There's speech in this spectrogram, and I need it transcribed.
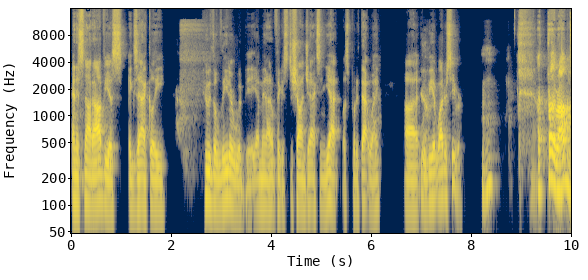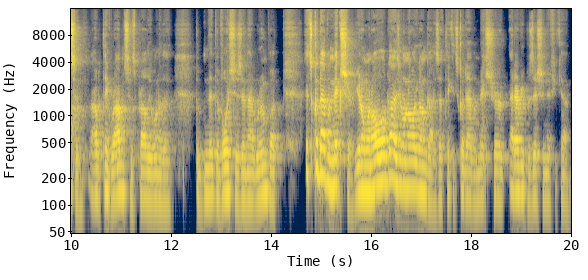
and it's not obvious exactly who the leader would be. I mean, I don't think it's DeSean Jackson yet. Let's put it that way. Uh, yeah. Would be at wide receiver. Mm-hmm. Yeah. Probably Robinson. I would think Robinson's probably one of the, the, the voices in that room. But it's good to have a mixture. You don't want all old guys. You don't want all young guys. I think it's good to have a mixture at every position if you can.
